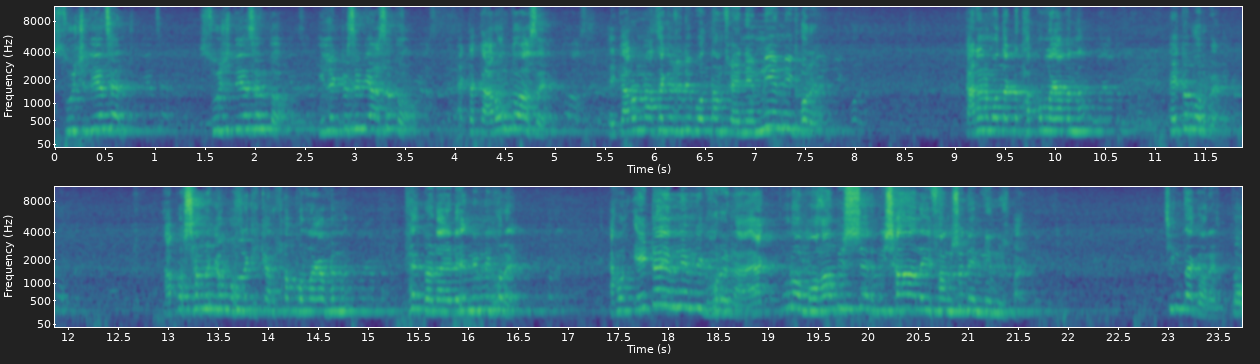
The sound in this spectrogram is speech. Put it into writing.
সুইচ দিয়েছেন? সুইচ দিয়েছেন তো? ইলেকট্রিসিটি আছে তো? একটা কারণ তো আছে। এই কারণ না থাকে যদি বলতাম ফ্যান এমনি এমনি ঘোরে। কারেন্টের মতো একটা থাপ্পড় লাগাবেন না? এই তো করবেন। আপনার সামনে কেউ বললে কি কারণ থাপ্পড় লাগাবেন না? তাই বেটা এটা এমনি এমনি ঘোরে। এখন এটা এমনি এমনি ঘোরে না, এক পুরো মহাবিশ্বের বিশাল এই ফাংশন এমনি এমনি হয়। চিন্তা করেন তো,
